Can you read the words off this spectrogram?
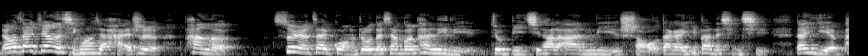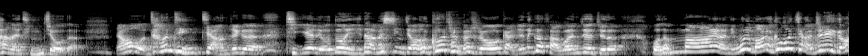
然后在这样的情况下，还是判了。虽然在广州的相关判例里，就比其他的案例少大概一半的刑期，但也判了挺久的。然后我当庭讲这个体液流动以及他们性交的过程的时候，我感觉那个法官就觉得，我的妈呀，你为毛要跟我讲这个？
